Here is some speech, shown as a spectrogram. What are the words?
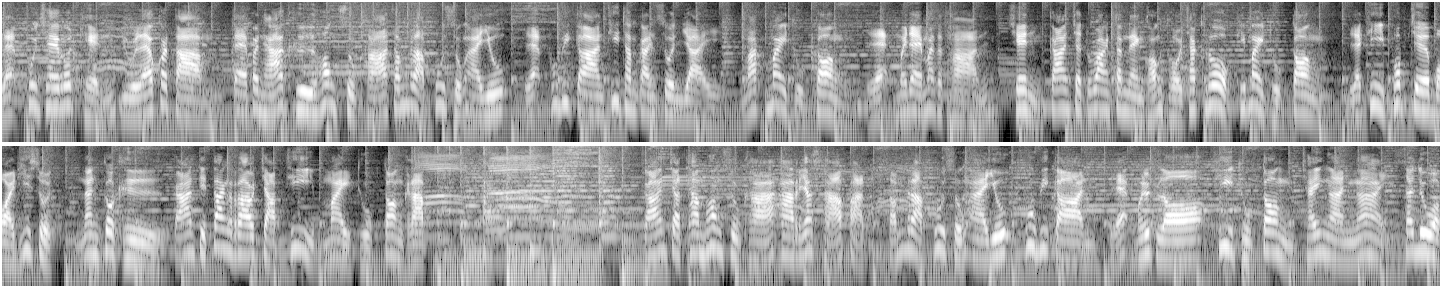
และผู้ใช้รถเข็นอยู่แล้วก็ตาม แต่ปัญหาคือห้องสุขาสำหรับผู้สูงอายุ และผู้พิการที่ทำการส่วนใหญ่ มักไม่ถูกต้อง และไม่ได้มาตรฐาน เช่น การจัดวางตำแหน่งของโถชักโครกที่ไม่ถูกต้อง และที่พบเจอบ่อยที่สุด นั่นก็คือ การติดตั้งราวจับที่ไม่ถูกต้องครับ การจัดทำห้องสุขาอารยสถาปัตย์สำหรับผู้สูงอายุผู้พิการ และมนุษย์ล้อที่ถูกต้องใช้งานง่าย สะดวก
